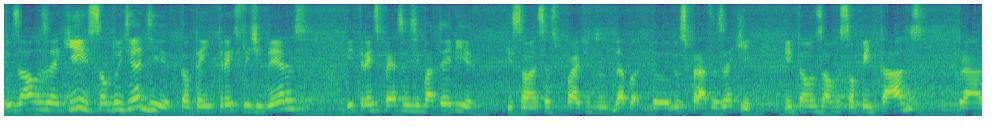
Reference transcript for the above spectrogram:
Os alvos aqui são do dia a dia. Então tem três frigideiras e três peças de bateria, que são essas partes do, da, do, dos pratos aqui. Então os alvos são pintados para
